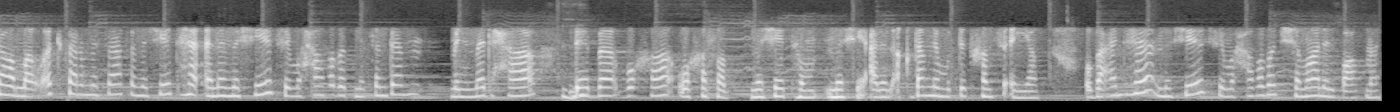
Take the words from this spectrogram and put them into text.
شاء الله. وأكثر مسافة مشيتها أنا مشيت في محافظة مسندم من مدحة دبا بخا وخصب. مشيتهم مشي على الأقدام لمدة خمس أيام. وبعدها مشيت في محافظة شمال الباطنة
